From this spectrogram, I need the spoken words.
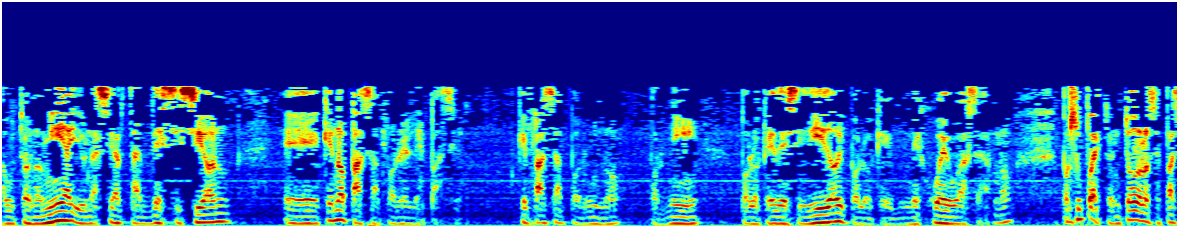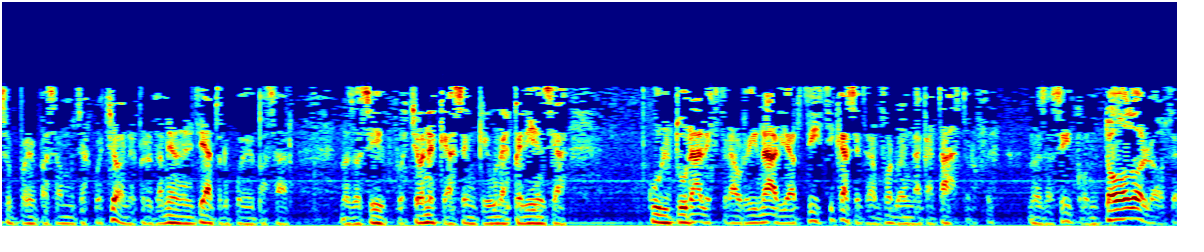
autonomía y una cierta decisión eh, que no pasa por el espacio, que pasa por uno, por mí, por lo que he decidido y por lo que me juego a hacer, ¿no? Por supuesto, en todos los espacios pueden pasar muchas cuestiones, pero también en el teatro puede pasar, ¿no es así? Cuestiones que hacen que una experiencia cultural extraordinaria, artística, se transforme en una catástrofe. ¿No es así? Con todos los eh,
